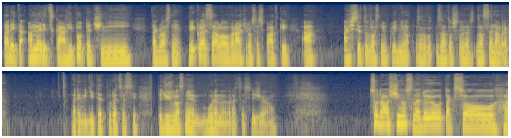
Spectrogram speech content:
Tady ta americká hypoteční tak vlastně vyklesalo, vrátilo se zpátky a až se to vlastně uklidnilo, za to šlo zase na vrch. Tady vidíte tu recesi. Teď už vlastně budeme v recesi, že jo. Co dalšího sleduju, tak jsou uh,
